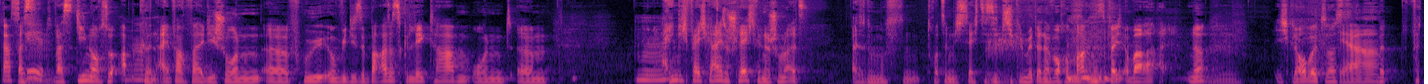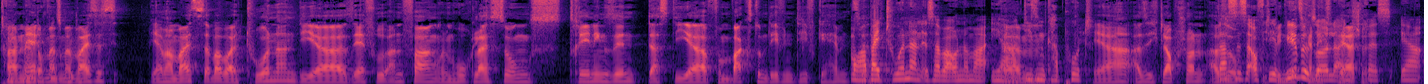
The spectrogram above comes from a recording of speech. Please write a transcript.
Das was, geht. was die noch so abkönnen, ja. einfach weil die schon äh, früh irgendwie diese Basis gelegt haben und ähm, mhm. eigentlich vielleicht gar nicht so schlecht, wenn du schon als also du musst trotzdem nicht 60, 70 Kilometer in der Woche machen, das ist vielleicht, aber ne, ich glaube, du hast ja, verträgt man, man, man weiß es, ja, man weiß es aber bei Turnern, die ja sehr früh anfangen und im Hochleistungstraining sind, dass die ja vom Wachstum definitiv gehemmt Boah, sind. bei Turnern ist aber auch nochmal, ja, ähm, die sind kaputt. Ja, also ich glaube schon. Also das ist auf die Wirbelsäule ein Stress, ja.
